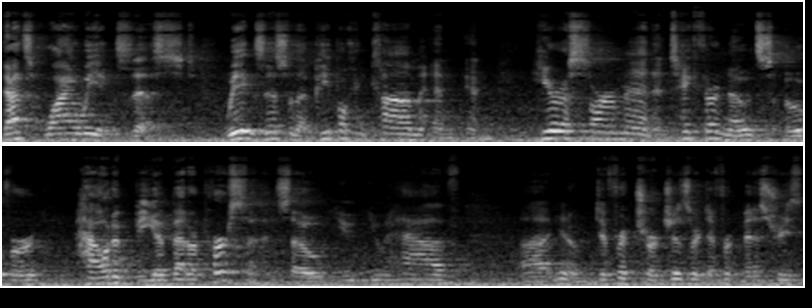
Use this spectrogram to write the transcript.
That's why we exist. We exist so that people can come and, and hear a sermon and take their notes over how to be a better person. And so you, you have uh, you know different churches or different ministries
